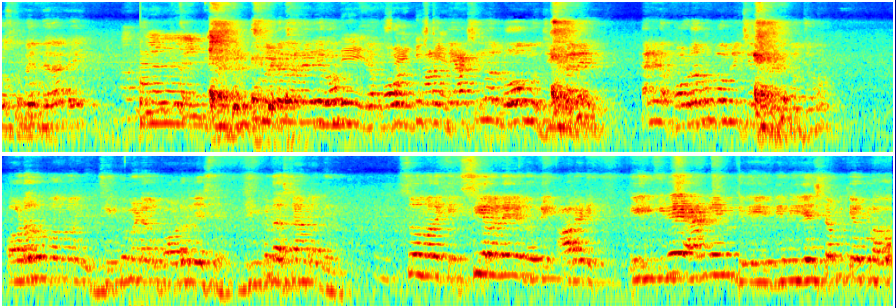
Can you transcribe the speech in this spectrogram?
వస్తుపోయింది కదా? పౌడర్ scientist మన ఏ. రియాక్షన్లో లోము జింక్ అనేది. కానీ ఇక్కడ పౌడర్ రూపంలో ఇచ్చేది కొంచెం. పౌడర్ రూపంలో జింక్ మెటల్ పౌడర్ చేసి జింక్ డస్ట్ అంటుంది సో మనకి హెచ్సిఎల్ అనేది ఉంది ఆల్రెడీ ఇదే హ్యాండ్లింగ్ దీన్ని చేసేటప్పుడు కేర్ఫుల్ అవ్వ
